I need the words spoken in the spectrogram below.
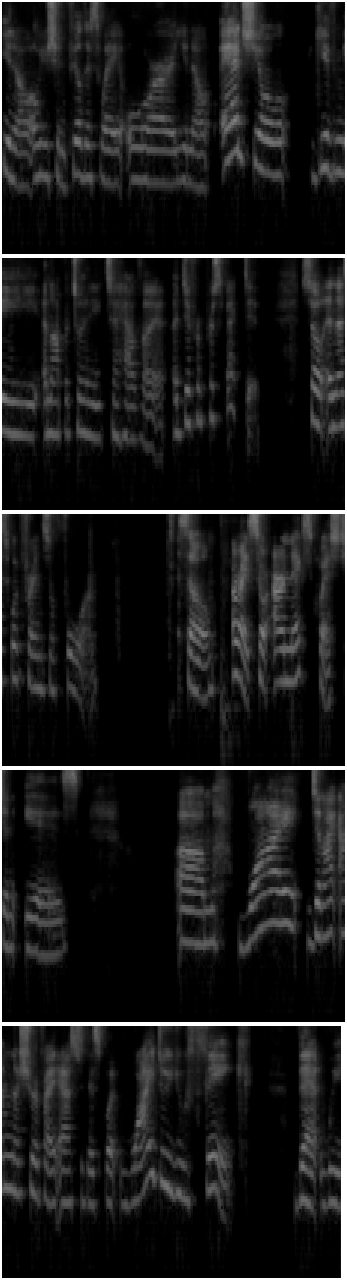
you know, oh, you shouldn't feel this way, or, you know, and she'll give me an opportunity to have a, a different perspective. So, and that's what friends are for. So, all right. So, our next question is um, why did I? I'm not sure if I asked you this, but why do you think that we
